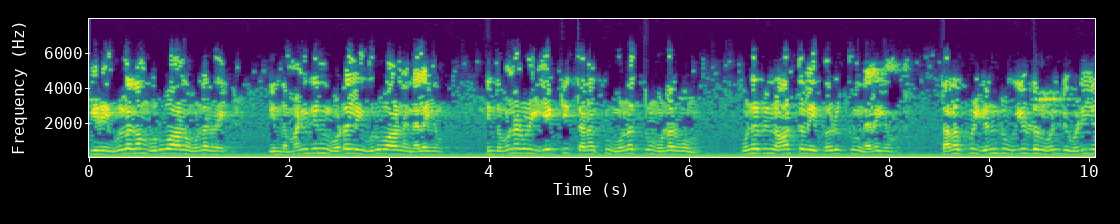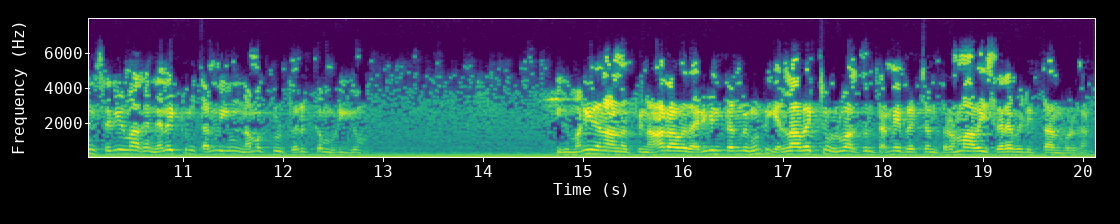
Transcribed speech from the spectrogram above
இதை உலகம் உருவான உணர்வை இந்த மனிதனின் உடலை உருவான நிலையும் இந்த உணர்வை இயக்கி தனக்கு உணர்த்தும் உணர்வும் உணர்வின் ஆற்றலை பெருக்கும் நிலையும் தனக்குள் என்று உயிருடன் ஒன்றி ஒளியின் சரீரமாக நிலைக்கும் தன்மையும் நமக்குள் பெருக்க முடியும். இது மனிதனான பின் ஆறாவது அறிவின் தன்மை கொண்டு எல்லாவற்றையும் உருவாக்கும் தன்மை பெற்றான் பிரம்மாவை சிறப்பிடித்தான் முருகன்.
